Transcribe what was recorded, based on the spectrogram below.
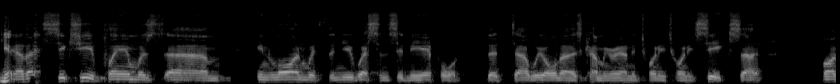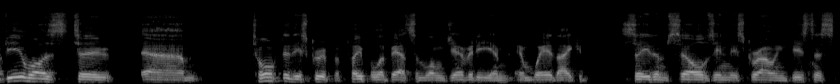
Yep. Now, that six year plan was um, in line with the new Western Sydney Airport that uh, we all know is coming around in 2026. So, my view was to um, talk to this group of people about some longevity and, and where they could see themselves in this growing business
